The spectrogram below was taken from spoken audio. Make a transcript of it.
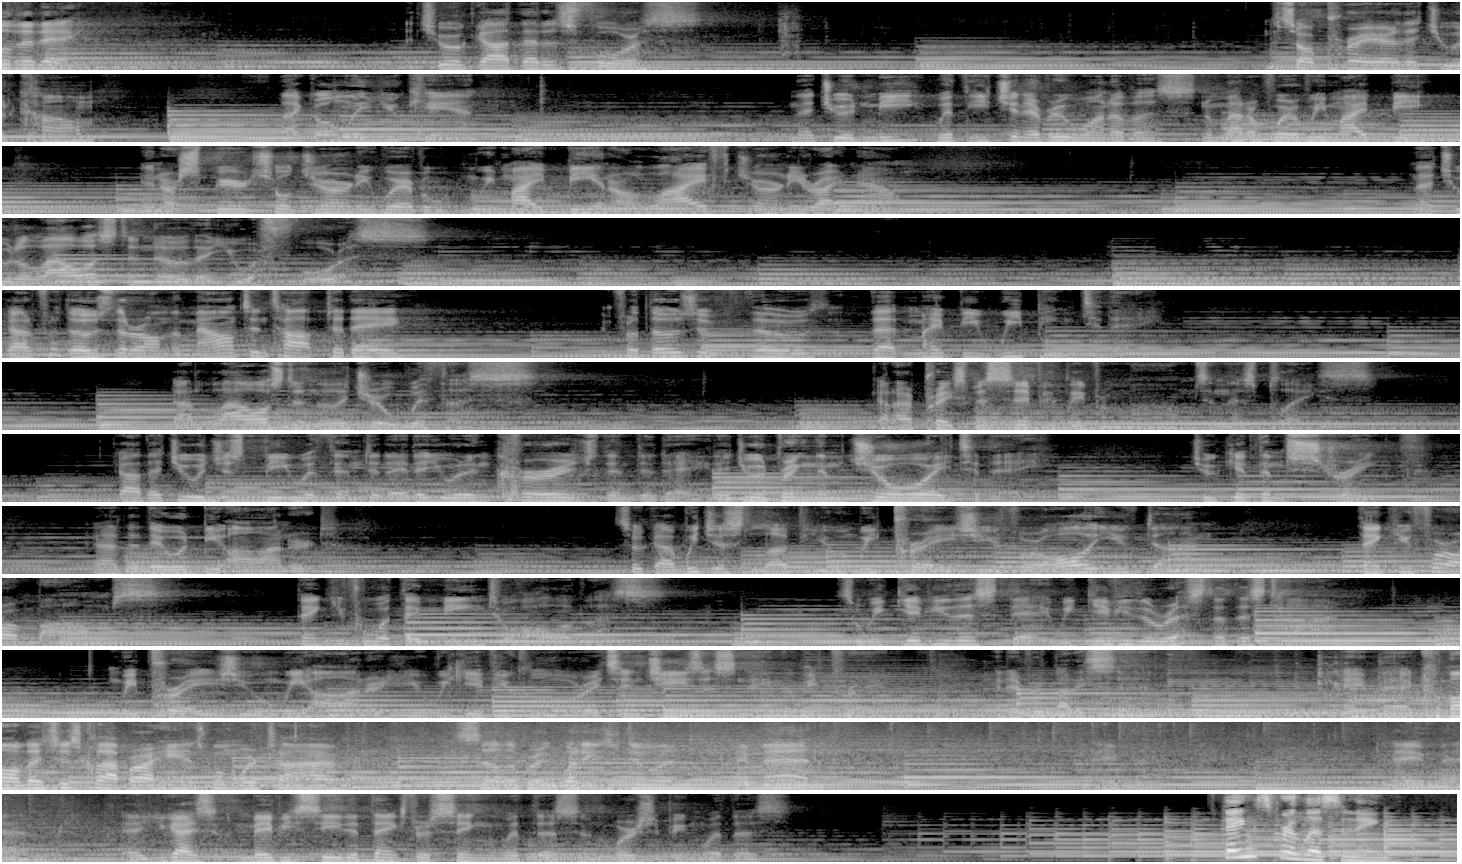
Thankful today that you're God that is for us. It's our prayer that you would come like only you can. And that you would meet with each and every one of us, no matter where we might be in our spiritual journey, wherever we might be in our life journey right now. And that you would allow us to know that you are for us. God, for those that are on the mountaintop today, and for those of those that might be weeping today, God, allow us to know that you're with us. God, I pray specifically for moms in this place. God, that you would just be with them today, that you would encourage them today, that you would bring them joy today, that you would give them strength, God, that they would be honored. So, God, we just love you and we praise you for all that you've done. Thank you for our moms. Thank you for what they mean to all of us. So, we give you this day, we give you the rest of this time, and we praise you and we honor you. We give you glory. It's in Jesus' name that we pray. And everybody said, Amen. Come on, let's just clap our hands one more time. Celebrate what he's doing. Amen. Amen. Amen. Uh, you guys may be seated. Thanks for singing with us and worshiping with us. Thanks for listening.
